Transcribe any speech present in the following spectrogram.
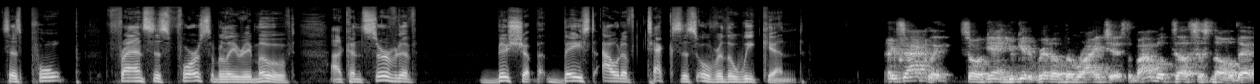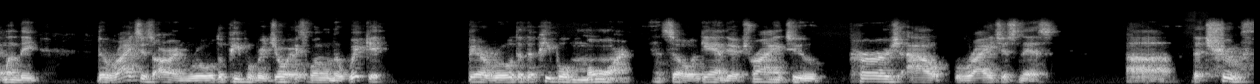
Says Pope Francis forcibly removed a conservative bishop based out of Texas over the weekend. Exactly. So again, you get rid of the righteous. The Bible tells us know that when the the righteous are in rule, the people rejoice. When, when the wicked bear rule, that the people mourn. And so again, they're trying to purge out righteousness, uh, the truth,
